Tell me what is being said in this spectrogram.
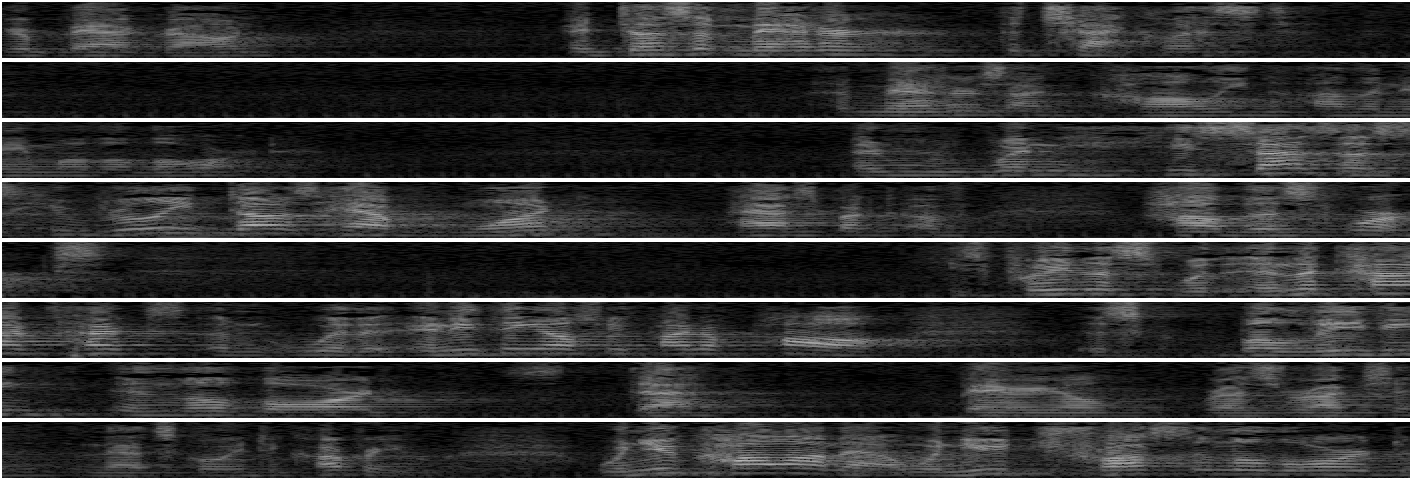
your background. It doesn't matter the checklist. It matters on calling on the name of the Lord. And when he says this, he really does have one aspect of how this works. He's putting this within the context and with anything else we find of Paul is believing in the Lord's death, burial, resurrection, and that's going to cover you. When you call on that, when you trust in the Lord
